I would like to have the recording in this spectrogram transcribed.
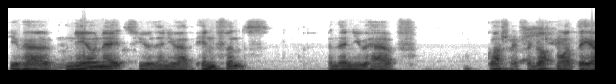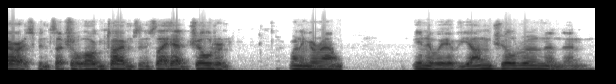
you have mm-hmm. neonates, you then you have infants, and then you have, gosh, I've forgotten what they are. It's been such a long time since I had children running around. You know, we have young children, and then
